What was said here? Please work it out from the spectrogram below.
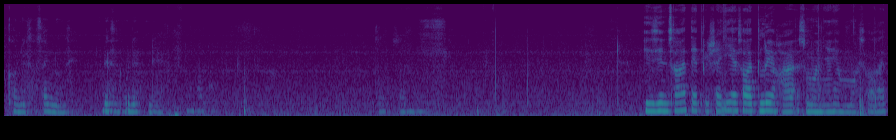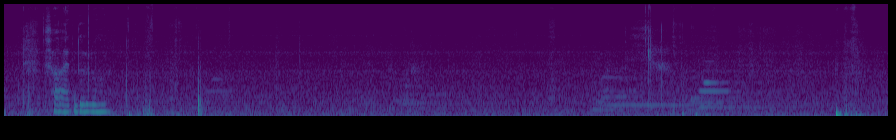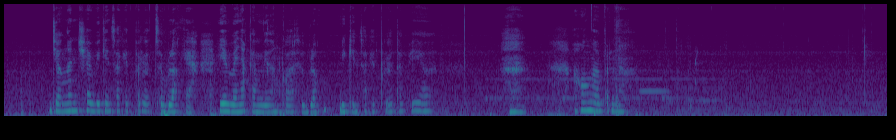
Kau udah selesai belum sih? Udah, udah, udah. ya? izin sholat ya Trisha iya sholat dulu ya kak semuanya yang mau sholat sholat dulu jangan sih bikin sakit perut seblak ya. Iya banyak yang bilang kalau seblak bikin sakit perut tapi ya aku nggak pernah.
